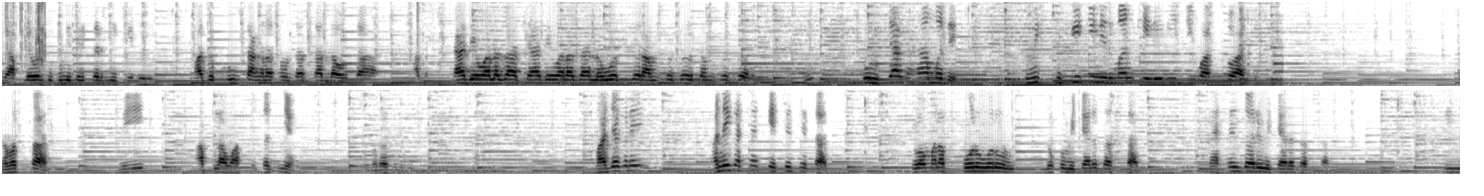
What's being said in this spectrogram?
की आपल्यावरती कुणीतरी करणी केले. माझा खूप चांगला संसार चालला होता. त्या देवाला जा त्या देवाला जा नवस कर आमचं कर तमचं कर तुमच्या घरामध्ये तुम्ही चुकीची निर्माण केलेली जी वास्तू आहे. नमस्कार. मी आपला वास्तुतज्ञ माझ्याकडे अनेक अशा केसेस येतात. किंवा मला फोनवरून लोक विचारत असतात. मेसेजद्वारे विचारत असतात. की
